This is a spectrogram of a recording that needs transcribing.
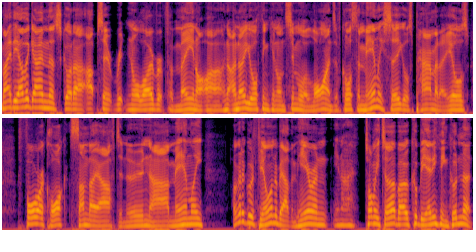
Mate, the other game that's got uh, upset written all over it for me, and I, I know you're thinking on similar lines, of course, the Manly Seagulls, Parramatta Eels, 4 o'clock Sunday afternoon. Uh, Manly I've got a good feeling about them here, and you know, Tommy Turbo could be anything, couldn't it?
